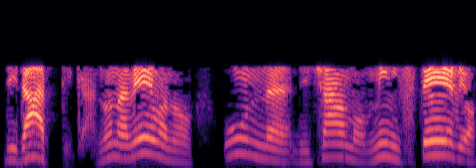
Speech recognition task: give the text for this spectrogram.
didattica, non avevano un, diciamo, ministero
